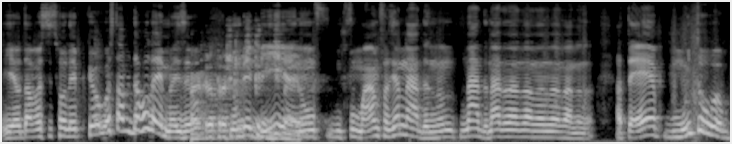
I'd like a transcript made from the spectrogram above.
E eu dava esses rolês porque eu gostava de dar rolê, mas eu não bebia, não fumava, não fazia nada, não, nada, nada, nada, nada, nada, nada. Até muito,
